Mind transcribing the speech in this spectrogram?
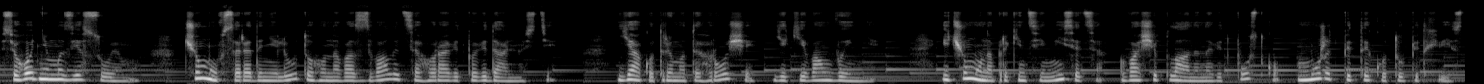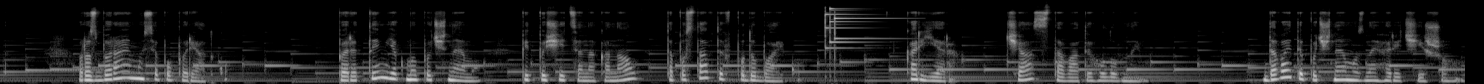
Сьогодні ми з'ясуємо, чому всередині лютого на вас звалиться гора відповідальності, як отримати гроші, які вам винні, і чому наприкінці місяця ваші плани на відпустку можуть піти коту під хвіст. Розбираємося по порядку. Перед тим як ми почнемо, підпишіться на канал та поставте вподобайку. Кар'єра. Час ставати головним. Давайте почнемо з найгарячішого.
